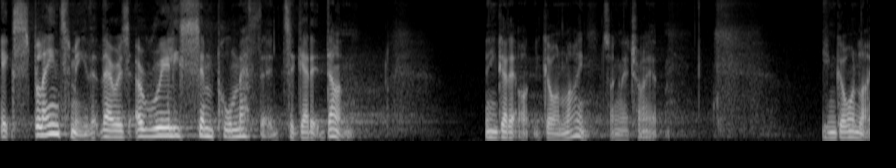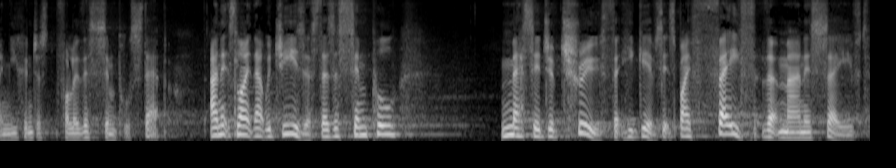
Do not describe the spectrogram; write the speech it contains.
explained to me that there is a really simple method to get it done. And you get it, you go online, so I'm going to try it. You can go online, you can just follow this simple step. And it's like that with Jesus. There's a simple message of truth that he gives. It's by faith that man is saved.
